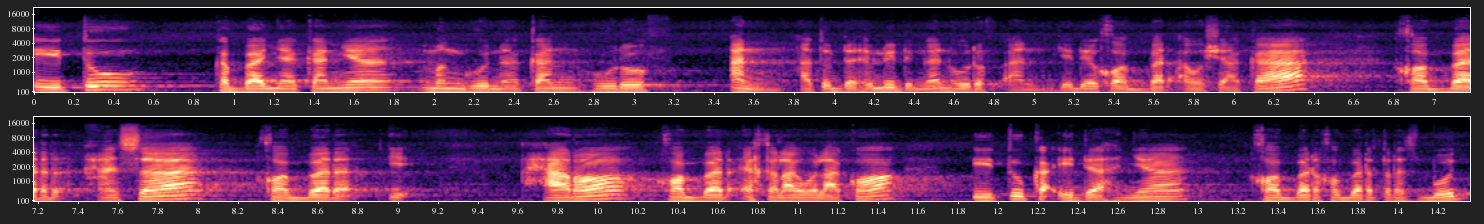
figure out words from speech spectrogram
itu kebanyakannya menggunakan huruf an atau dahulu dengan huruf an. Jadi khabar ausyaka, khabar hasa, khabar hara, khabar ikhlaulako itu kaidahnya khabar-khabar tersebut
